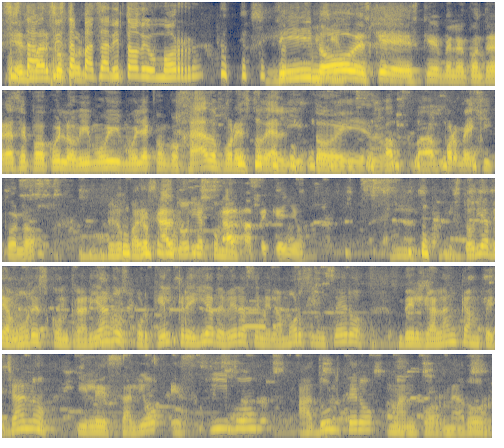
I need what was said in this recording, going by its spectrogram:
Sí está, sí está pasadito de humor. Sí, sí no, es que, es que me lo encontré hace poco y lo vi muy, muy acongojado por esto de Alito y va, va por México, ¿no? Pero parece Pero calma, historia como. calma, pequeño. Sí, historia de amores contrariados, porque él creía de veras en el amor sincero del galán campechano y le salió esquivo, adúltero, mancornador,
